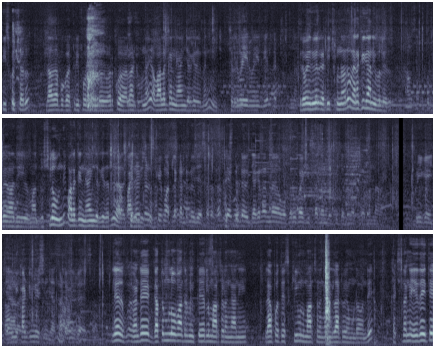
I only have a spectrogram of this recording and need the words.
తీసుకొచ్చారు. దాదాపు ఒక త్రీ ఫోర్ హండ్రెడ్ వరకు అలాంటివి ఉన్నాయి. వాళ్ళకి కానీ న్యాయం జరిగే విధంగా ఇరవై ఐదు వేలు కట్టించుకున్నారు. ఇరవై ఐదు వేలు కట్టించుకున్నారు వెనక్కి కానీ ఇవ్వలేదు. అవును సార్. అది మా దృష్టిలో ఉంది వాళ్ళకి న్యాయం చేస్తారు లేదు అంటే గతంలో మాత్రం మీ పేర్లు మార్చడం కానీ లేకపోతే స్కీములు మార్చడం కానీ ఇలాంటివి ఏమి ఉండవండి. ఖచ్చితంగా ఏదైతే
